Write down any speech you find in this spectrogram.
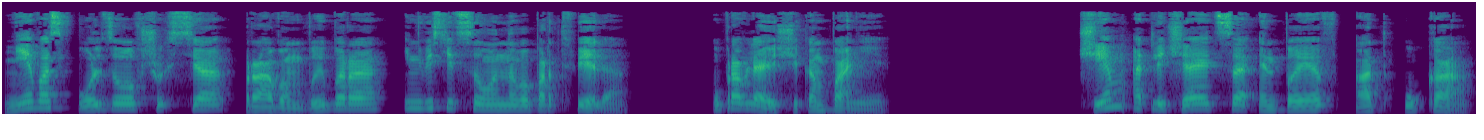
не воспользовавшихся правом выбора инвестиционного портфеля, управляющей компании. Чем отличается НПФ от УК?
